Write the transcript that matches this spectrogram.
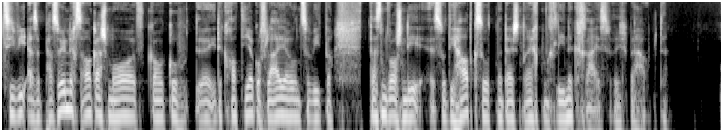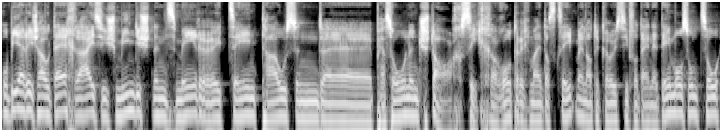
Zivil, also persönliches Engagement, äh, in den Quartier flyer und so weiter, das sind wahrscheinlich so die hartgesottenen, das ist ein recht ein kleiner Kreis, würde ich behaupten. Wobei er ist auch der Kreis ist mindestens mehrere Zehntausend äh, Personen stark, sicher, oder? Ich meine, das sieht man an der Größe von diesen Demos und so.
